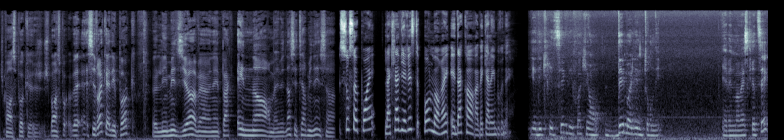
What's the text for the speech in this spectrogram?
Je pense pas que je pense pas. ben, C'est vrai qu'à l'époque, euh, les médias avaient un impact énorme. Maintenant, c'est terminé ça. Sur ce point, la claviériste Paul Morin est d'accord avec Alain Brunet. Il y a des critiques, des fois, qui ont démoli une tournée. Il y avait une mauvaise critique,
